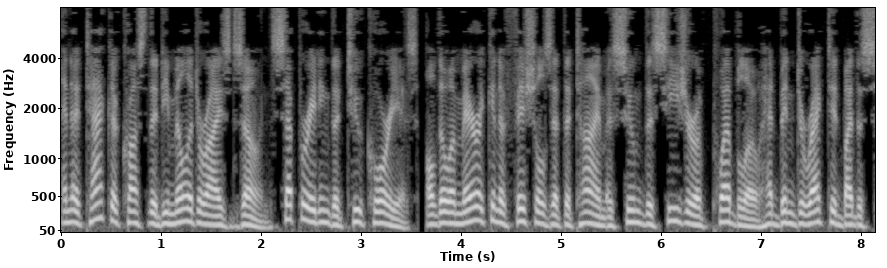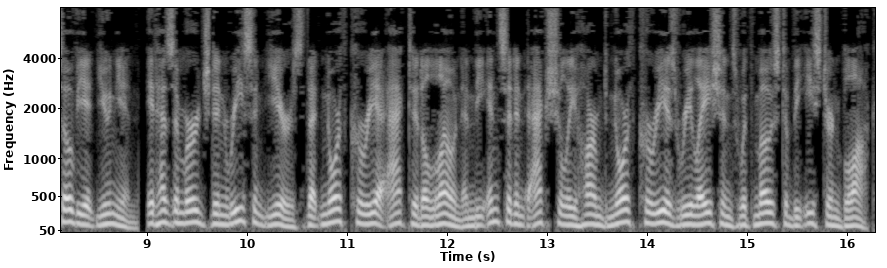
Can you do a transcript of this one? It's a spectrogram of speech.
an attack across the demilitarized zone separating the two Koreas, although American officials at the time assumed the seizure of Pueblo had been directed by the Soviet Union, it has emerged in recent years that North Korea acted alone and the incident actually harmed North Korea's relations with most of the Eastern Bloc.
